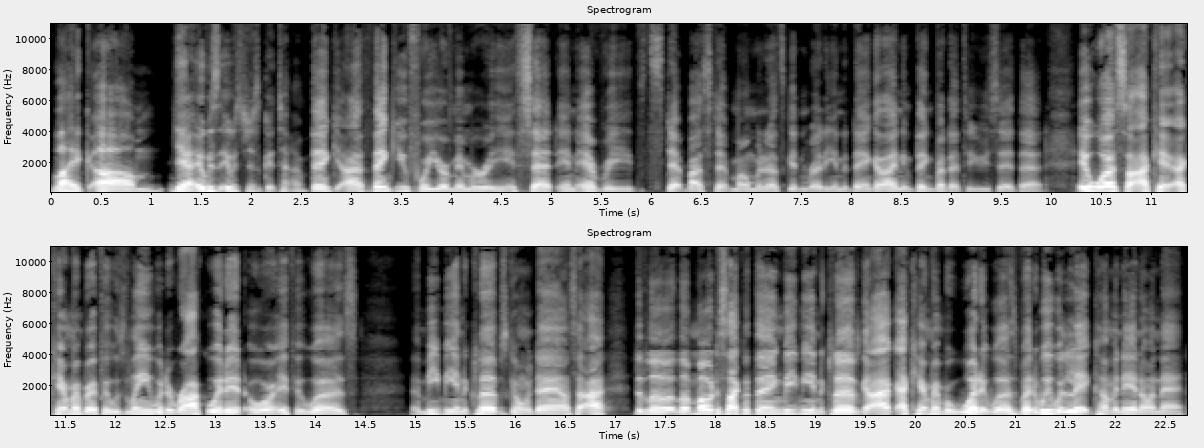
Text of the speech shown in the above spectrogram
Like, um, yeah, it was it was just a good time. Thank you. Thank you for your memory set in every step by step moment that's getting ready in the day. Cause I didn't even think about that till you said that. It was so I can't I can't remember if it was lean with a rock with it or if it was meet me in the clubs going down. So I the little little motorcycle thing, meet me in the clubs. I I can't remember what it was, but we were lit coming in on that.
